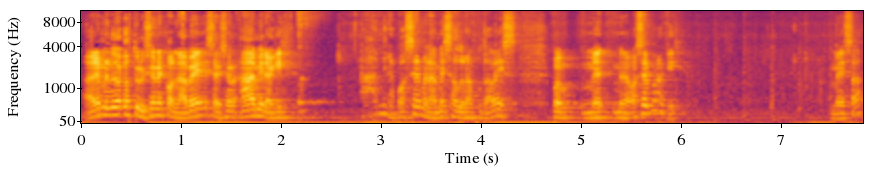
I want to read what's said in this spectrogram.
Abre menú de construcciones con la B Selecciona... Ah, mira aquí. Ah, mira, puedo hacerme la mesa de una puta vez. Pues me, me la voy a hacer por aquí Mesa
